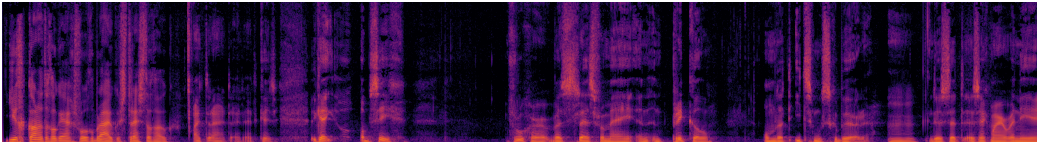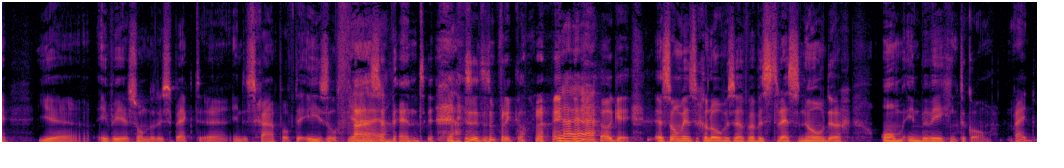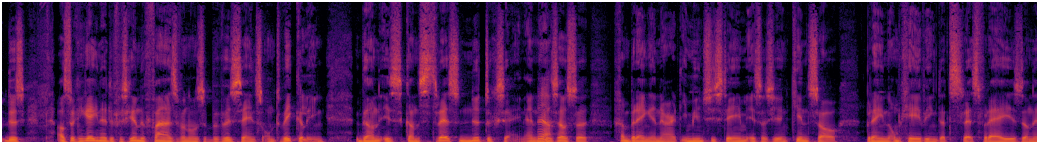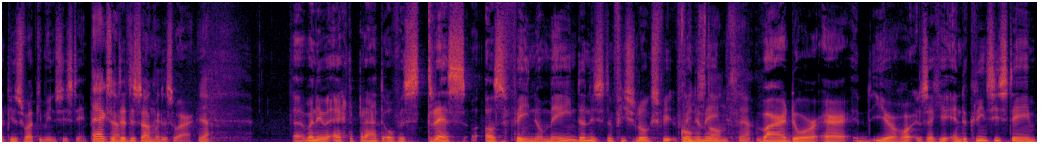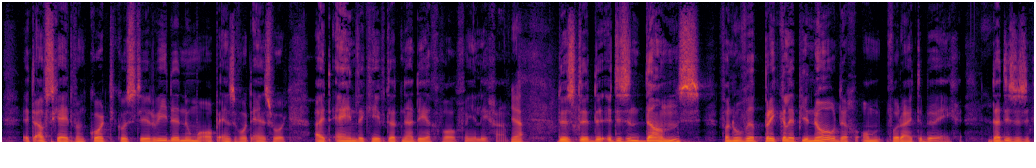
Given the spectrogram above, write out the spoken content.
je kan het toch ook ergens voor gebruiken? Stress toch ook? Uiteraard, uiteraard. Kijk, op zich vroeger was stress voor mij een, een prikkel omdat iets moest gebeuren. Mm-hmm. Dus dat, zeg maar wanneer je even weer zonder respect uh, in de schaap of de ezelfase ja, bent, Ja. is het een prikkel. Ja, ja. Oké, En sommige mensen geloven zelf, we hebben stress nodig om in beweging te komen. Right? Dus als we gaan kijken naar de verschillende fasen van onze bewustzijnsontwikkeling, dan is, kan stress nuttig zijn. En Ja. zelfs uh, gaan brengen naar het immuunsysteem, is als je een kind zou brengen in een omgeving dat stressvrij is, dan heb je een zwak immuunsysteem. Exact. Dat is allemaal Oké. dus waar. Ja. Uh, wanneer we echt praten over stress als fenomeen, dan is het een fysiologisch fe- fenomeen. Ja. Waardoor er je, zeg je endocriensysteem, het afscheiden van corticosteroïden, noem maar op, enzovoort, enzovoort. Uiteindelijk heeft dat nadeelgevolg van je lichaam. Ja. Dus de, de, het is een dans van hoeveel prikkel heb je nodig om vooruit te bewegen. Dat is dus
